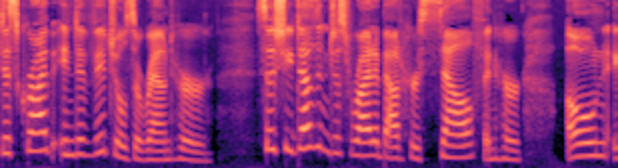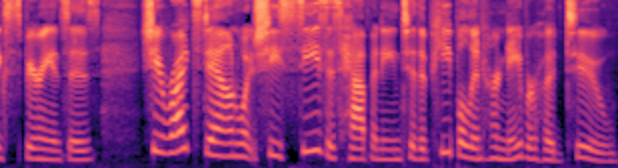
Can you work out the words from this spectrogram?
describe individuals around her. So she doesn't just write about herself and her own experiences. She writes down what she sees is happening to the people in her neighborhood, too.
